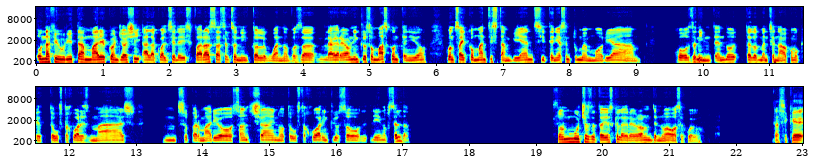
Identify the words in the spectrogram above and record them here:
una figurita Mario con Yoshi a la cual si le disparas hace el sonido del one O sea, le agregaron incluso más contenido. Con Psycho Mantis también. Si tenías en tu memoria juegos de Nintendo, te los mencionaba como que te gusta jugar Smash, mm, Super Mario Sunshine o te gusta jugar incluso Legend of Zelda. Son muchos detalles que le agregaron de nuevo a ese juego. Así que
